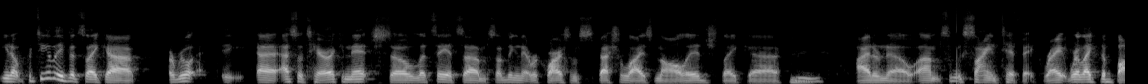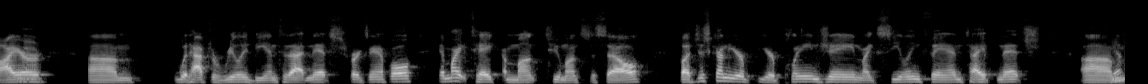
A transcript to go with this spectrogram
you know, particularly if it's like a, a real uh, esoteric niche. So let's say it's um, something that requires some specialized knowledge, like uh, Mm. I don't know, um, something scientific, right? Where like the buyer um, would have to really be into that niche, for example. It might take a month, two months to sell, but just kind of your your plain Jane like ceiling fan type niche. Um, Yep.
